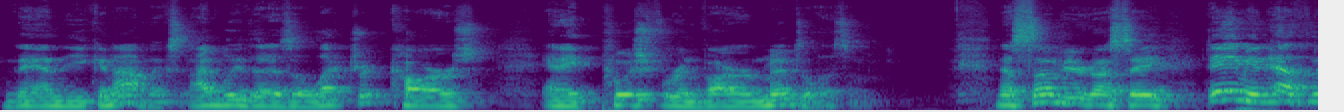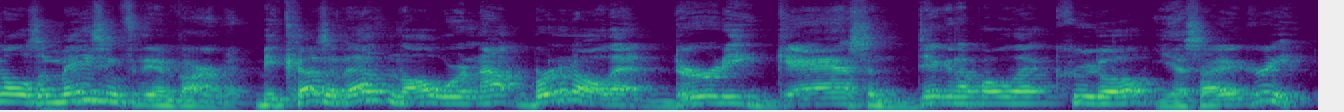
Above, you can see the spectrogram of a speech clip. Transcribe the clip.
than the economics. I believe that is electric cars and a push for environmentalism. Now, some of you are going to say, Damian, ethanol is amazing for the environment. Because of ethanol, we're not burning all that dirty gas and digging up all that crude oil. Yes, I agree.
